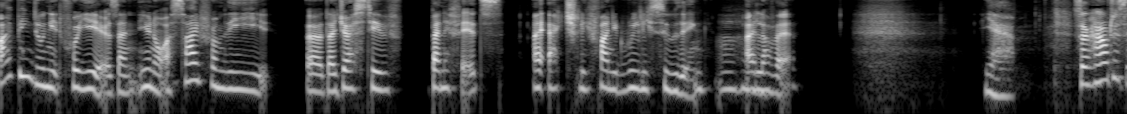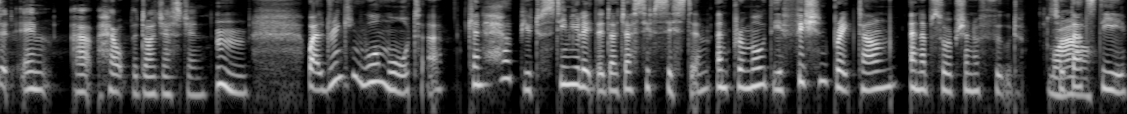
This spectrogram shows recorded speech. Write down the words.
I've been doing it for years, and you know, aside from the uh, digestive benefits, I actually find it really soothing. Mhm. I love it. Yeah. So, how does it um, uh, help the digestion? Mm. Well, drinking warm water can help you to stimulate the digestive system and promote the efficient breakdown and absorption of food. So that's the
